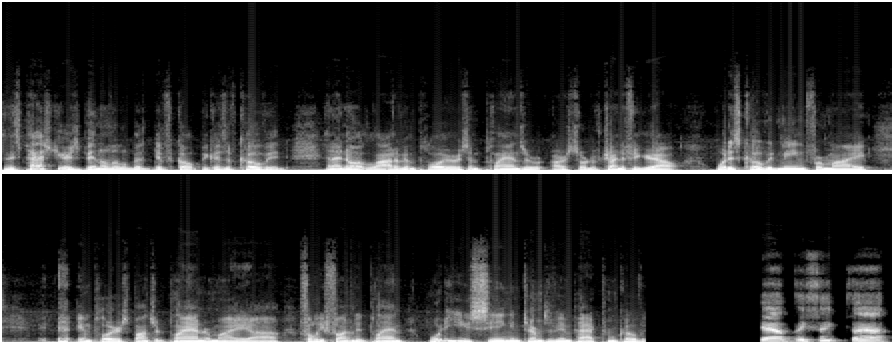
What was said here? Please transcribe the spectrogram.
And this past year has been a little bit difficult because of COVID. And I know a lot of employers and plans are, are sort of trying to figure out what does COVID mean for my employer sponsored plan or my uh, fully funded plan. What are you seeing in terms of impact from COVID? Yeah, I think that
